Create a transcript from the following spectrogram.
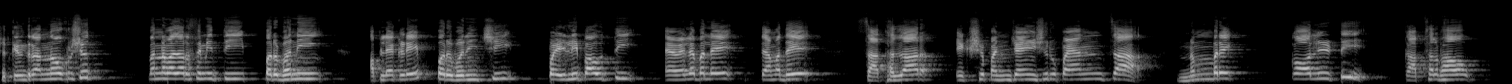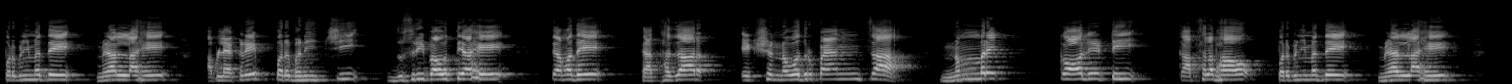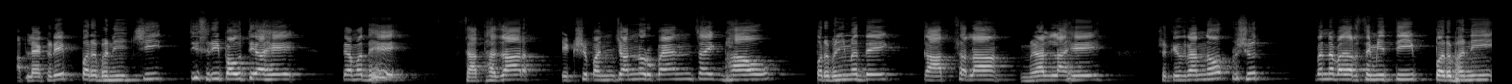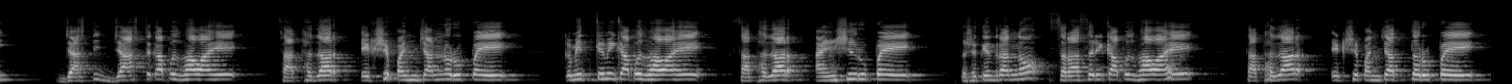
शेतकरी मित्रांनो कृषी उत्पन्न बाजार समिती परभणी आपल्याकडे परभणीची पहिली पावती अवेलेबल आहे. त्यामध्ये सात हजार एकशे पंच्याऐंशी रुपयांचा नंबर एक क्वालिटी कापसाला भाव परभणीमध्ये मिळालेला आहे. आपल्याकडे परभणीची दुसरी पावती आहे. त्यामध्ये सात हजार एकशे नव्वद रुपयांचा नंबर एक क्वालिटी कापसाला भाव परभणीमध्ये मिळालेला आहे. आपल्याकडे परभणीची तिसरी पावती आहे. त्यामध्ये सात हजार एकशे पंच्याण्णव रुपयांचा एक भाव परभणीमध्ये कापसाला मिळालेला आहे. शेतकरी कृषी उत्पन्न बाजार समिती परभणी जास्तीत जास्त कापूस भाव आहे. सात हजार एकशे पंच्याण्णव रुपये. कमीत कमी कापूस भाव आहे सात हजार ऐंशी रुपये. तर शेतकरी सरासरी कापूस भाव आहे सात हजार एकशे पंच्याहत्तर रुपये.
